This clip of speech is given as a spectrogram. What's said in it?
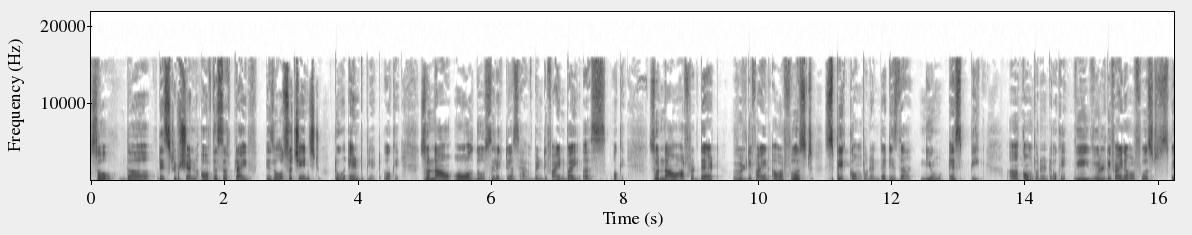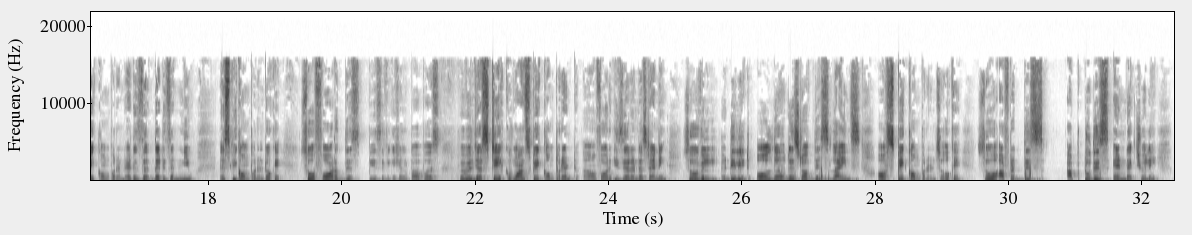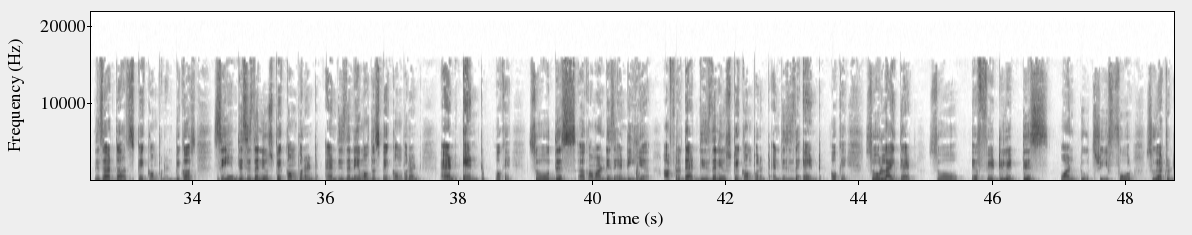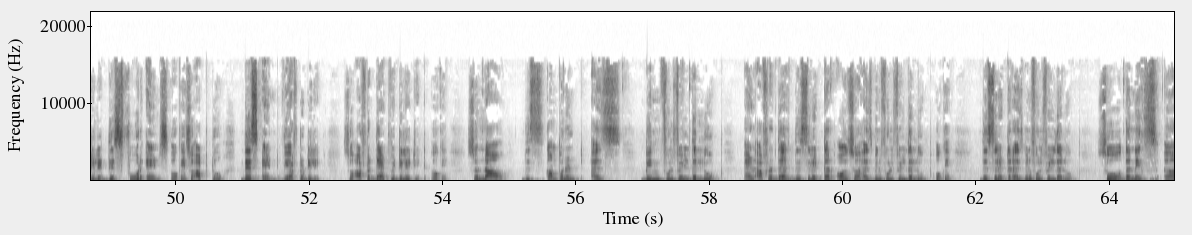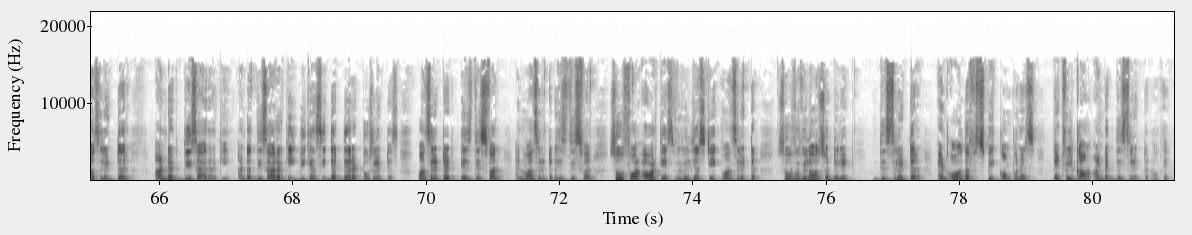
so the description of the subtype is also changed to end plate. Okay. So now all those selectors have been defined by us. Okay. So now after that, we will define our first spec component that is the new SP uh, component okay? We, we will define our first spec component. That is the, that is a new sp component okay? So for this specification purpose we will just take one spec component uh, for easier understanding. So we will delete all the rest of these lines of spec components okay? So after this up to this end actually these are the spec component. Because see this is the new spec component and this is the name of the spec component and end. Okay. So this uh, command is ending here. After that this is the new spec component and this is the end. Okay. So like that. So if we delete this one two three four so we have to delete this four ends. Okay. So up to this end we have to delete. So after that we delete it. Okay. So now this component has been fulfilled the loop and after that this selector also has been fulfilled the loop. Okay. This selector has been fulfilled the loop. So the next uh, selector under this hierarchy under this hierarchy we can see that there are two selectors. One selector is this one and one selector is this one. So for our case we will just take one selector. So we will also delete this selector and all the spec components that will come under this selector. Okay.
